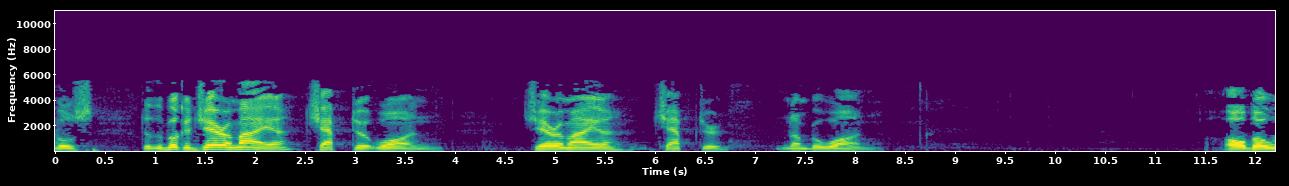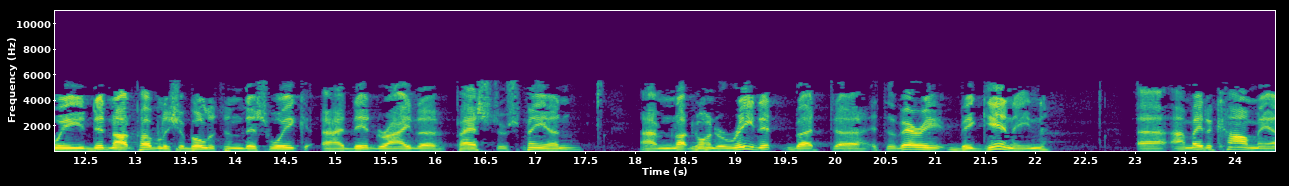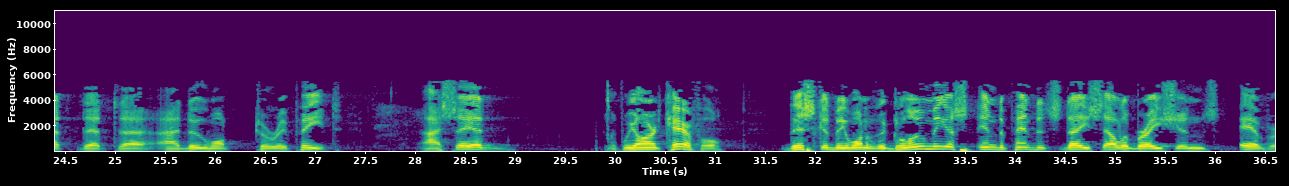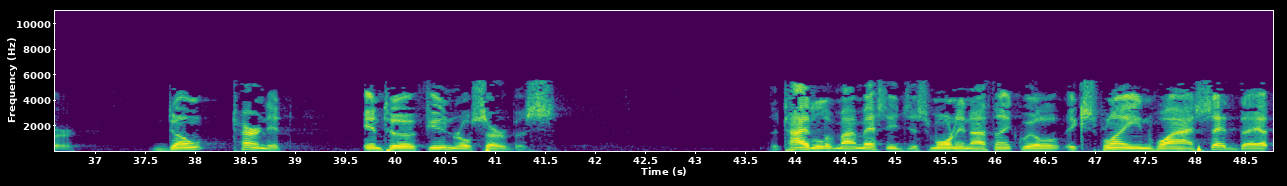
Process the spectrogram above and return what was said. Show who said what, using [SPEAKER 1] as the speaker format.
[SPEAKER 1] Bibles to the book of Jeremiah, chapter 1. Jeremiah, chapter number 1. Although we did not publish a bulletin this week, I did write a pastor's pen. I'm not going to read it, but uh, at the very beginning, uh, I made a comment that uh, I do want to repeat. I said if we aren't careful, this could be one of the gloomiest Independence Day celebrations ever. Don't turn it into a funeral service. The title of my message this morning, I think, will explain why I said that.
